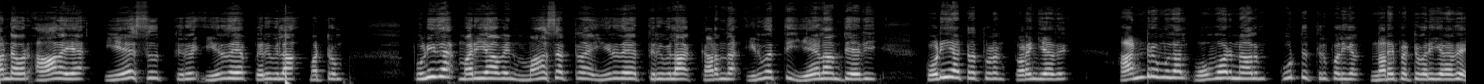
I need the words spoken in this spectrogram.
ஆண்டவர் ஆலய இயேசு திரு இருதய பெருவிழா மற்றும் புனித மரியாவின் மாசற்ற இருதய திருவிழா கடந்த இருபத்தி ஏழாம் தேதி கொடியேற்றத்துடன் தொடங்கியது. அன்று முதல் ஒவ்வொரு நாளும் கூட்டு திருப்பலிகள் நடைபெற்று வருகிறது.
